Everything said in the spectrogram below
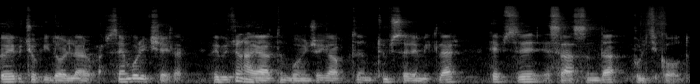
Böyle birçok idoller var, sembolik şeyler. Ve bütün hayatım boyunca yaptığım tüm seramikler hepsi esasında politik oldu.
